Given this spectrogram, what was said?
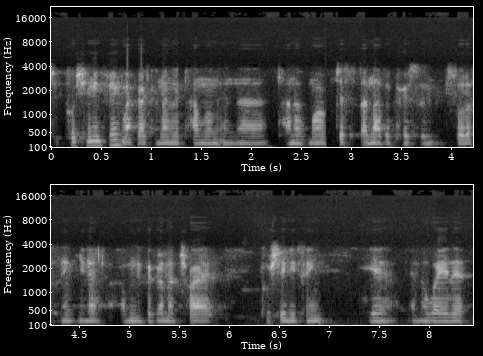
to push anything. Like I can only come in in a kind of more just another person sort of thing. You know, I'm never going to try push anything here in a way that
